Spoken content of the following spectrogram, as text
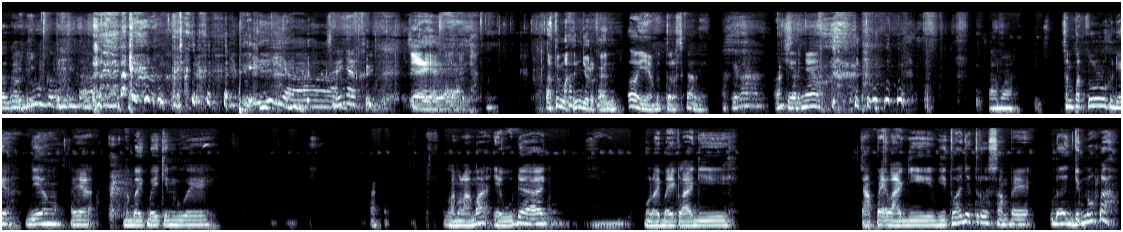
gagal juga percintaan iya. Saya nyat Ya ya ya. ya. Tapi manjur kan? oh iya betul sekali. Akhirnya akhirnya sama sempet dulu dia. Dia yang kayak ngebaik-baikin gue. Lama-lama ya udah. Mulai baik lagi. Capek lagi. Gitu aja terus sampai udah jenuh lah.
